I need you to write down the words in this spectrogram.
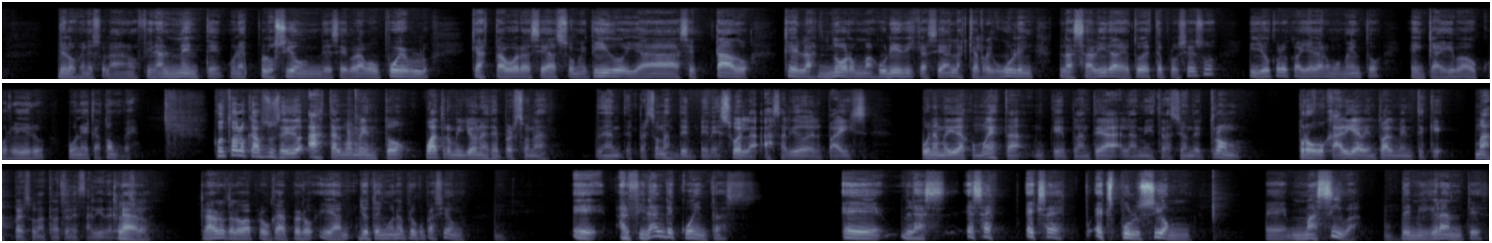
de los venezolanos, finalmente una explosión de ese bravo pueblo que hasta ahora se ha sometido y ha aceptado que las normas jurídicas sean las que regulen la salida de todo este proceso y yo creo que va a llegar un momento en que ahí va a ocurrir una hecatombe. Con todo lo que ha sucedido hasta el momento, cuatro millones de personas, de personas de Venezuela ha salido del país una medida como esta que plantea la administración de Trump provocaría eventualmente que más personas traten de salir de Claro, claro que lo va a provocar, pero yo tengo una preocupación. Eh, al final de cuentas, eh, esa, expulsión eh, masiva de migrantes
